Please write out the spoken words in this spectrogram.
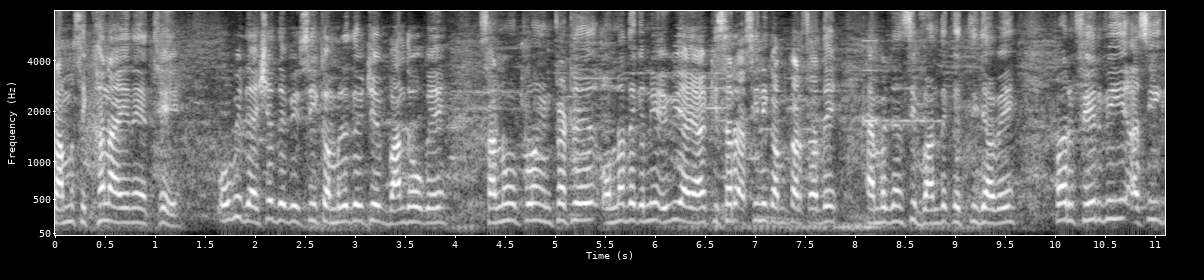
ਕੰਮ ਸਿੱਖਣ ਆਏ ਨੇ ਇੱਥੇ। ਉਹ ਵੀ ਦਹਿਸ਼ਤ ਦੇ ਵਿੱਚ ਸੀ, ਕਮਰੇ ਦੇ ਵਿੱਚ ਬੰਦ ਹੋ ਗਏ। ਸਾਨੂੰ ਉੱਪਰੋਂ ਇਨਫੈਕਟ ਉਹਨਾਂ ਦੇ ਕੰਨੀ ਇਹ ਵੀ ਆਇਆ ਕਿ ਸਰ, ਅਸੀਂ ਨਹੀਂ ਕੰਮ ਕਰ ਸਕਦੇ ਐਮਰਜੈਂਸੀ ਬੰਦ ਕੀਤੀ ਜਾਵੇ। ਪਰ ਫਿਰ ਵੀ ਅਸੀਂ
